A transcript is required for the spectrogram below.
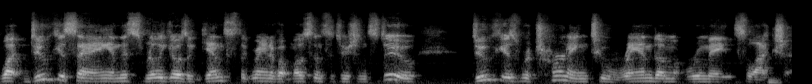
what Duke is saying, and this really goes against the grain of what most institutions do, Duke is returning to random roommate selection.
